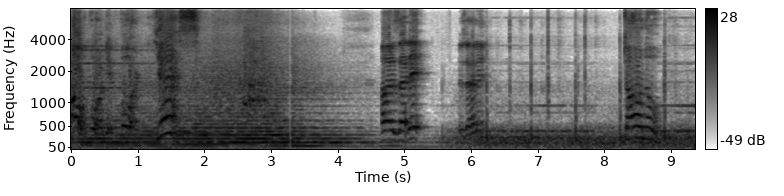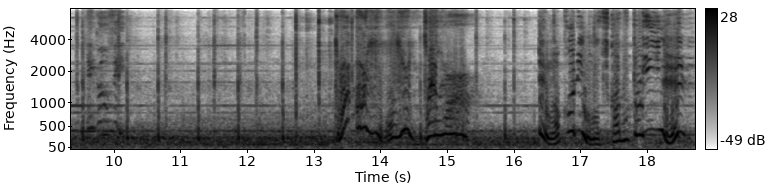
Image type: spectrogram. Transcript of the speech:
Oh, four, okay, four. Yes! Oh, is that it? Is that it? Donald and Goofy. 手がかり見つかるといいね。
